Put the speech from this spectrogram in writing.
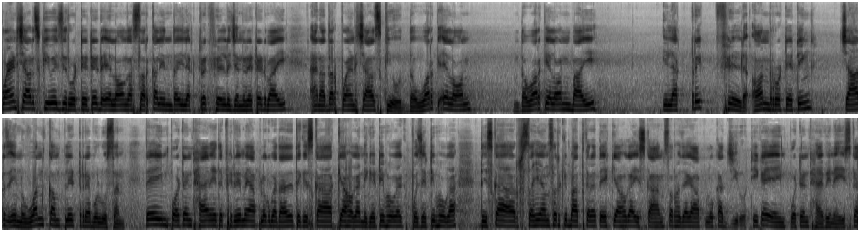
point charge Q is rotated along a circle in the electric field generated by another point charge Q the work along the work along by electric field on rotating charge in one complete revolution तो ये इंपॉर्टेंट है, नहीं तो फिर भी मैं आप लोग बता देते कि इसका क्या होगा निगेटिव होगा कि पॉजिटिव होगा। तो इसका सही आंसर की बात करें तो क्या होगा, इसका आंसर हो जाएगा आप लोग का ज़ीरो ठीक है? ये इंपॉर्टेंट है भी नहीं। इसका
